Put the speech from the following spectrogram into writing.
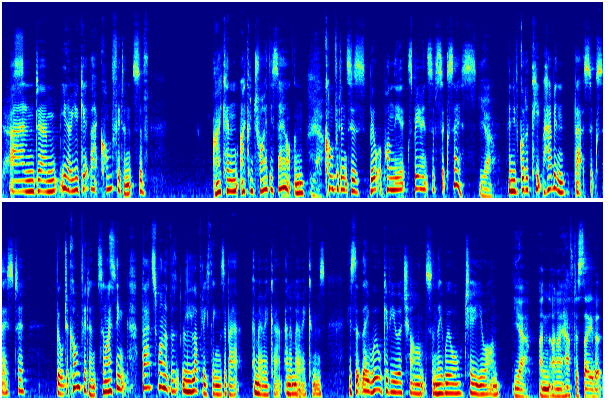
Yes. And, um, you know, you get that confidence of, I can, I can try this out. And Yeah. confidence is built upon the experience of success. Yeah. And you've got to keep having that success to build your confidence. And I think that's one of the lovely things about America and Americans is that they will give you a chance and they will cheer you on. Yeah, and, and I have to say that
